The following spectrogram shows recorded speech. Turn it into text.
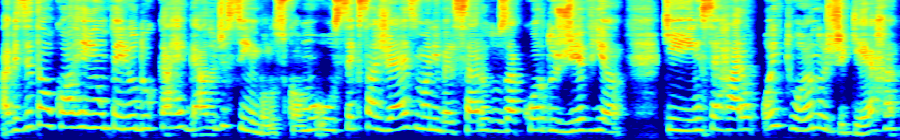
A visita ocorre em um período carregado de símbolos, como o 60 aniversário dos Acordos de Evian, que encerraram oito anos de guerra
